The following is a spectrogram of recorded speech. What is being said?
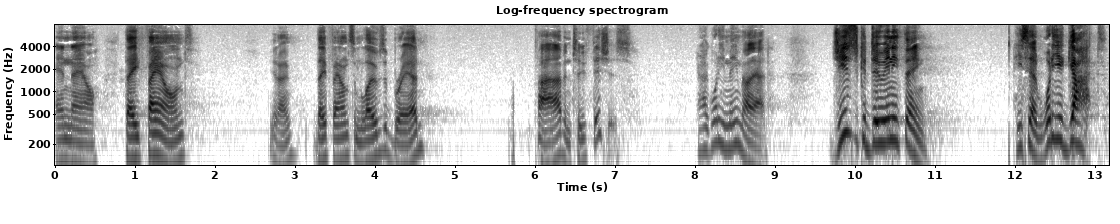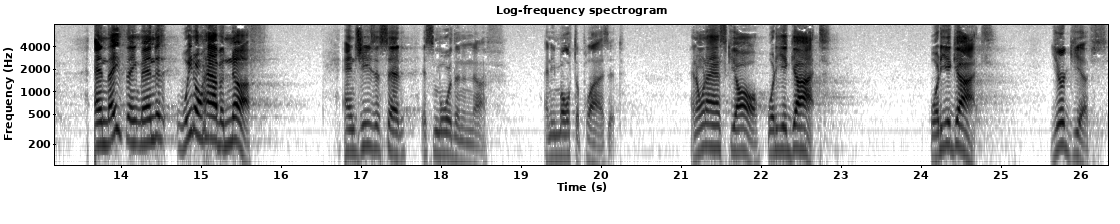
and now. They found, you know, they found some loaves of bread, five and two fishes. You're like, what do you mean by that? Jesus could do anything. He said, What do you got? And they think, man, this, we don't have enough. And Jesus said, It's more than enough. And he multiplies it. And I want to ask y'all, what do you got? What do you got? Your gifts,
